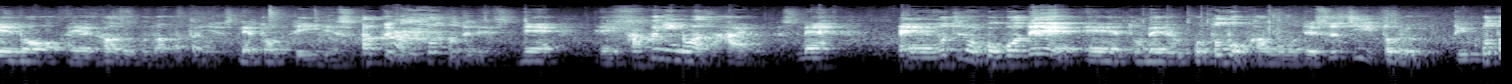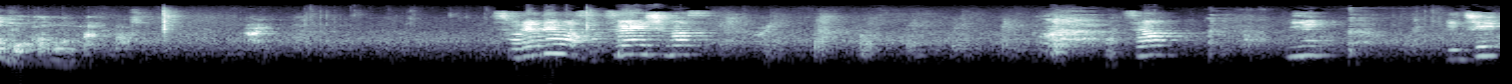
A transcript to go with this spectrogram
家庭の、えー家族の方にですね撮っていいですかということでですね、えー確認がまず入るんですね、えーもちろんここで、えー止めることも可能ですし撮るっていうことも可能になります、はい。それでは撮影します。321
